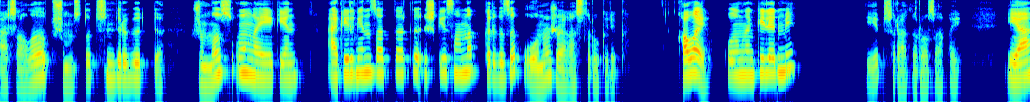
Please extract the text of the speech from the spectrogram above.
қарсы алып жұмысты түсіндіріп өтті. Жұмыс оңай екен. Әкелген заттарды ішке санап кіргізіп оны жайғастыру керек. Қалай қолыңнан келеді ме? деп сұрады роза апай. Иә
